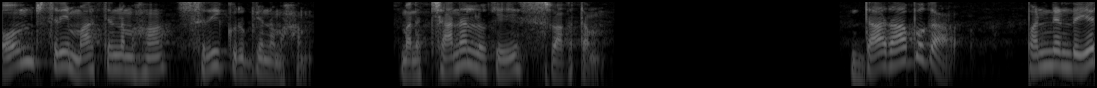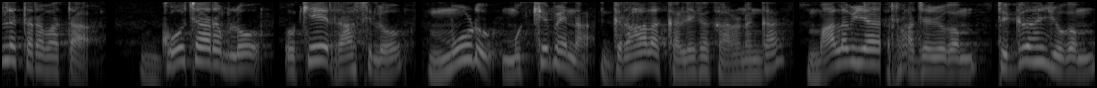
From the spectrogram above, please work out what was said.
ఓం శ్రీ మాతృ నమ శ్రీ గురుభ్యు నమ. మన ఛానల్లోకి స్వాగతం. దాదాపుగా పన్నెండు ఏళ్ళ తర్వాత గోచారంలో ఒకే రాశిలో మూడు ముఖ్యమైన గ్రహాల కలయిక కారణంగా మాలవీయ రాజయుగం త్రిగ్రహ యుగం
